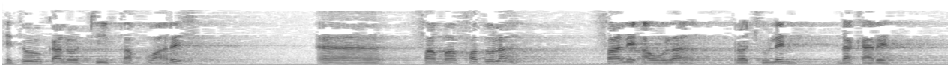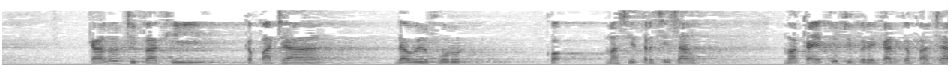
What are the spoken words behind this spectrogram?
Itu kalau di bab waris uh, fama fadula fali aula rajulin dakarin. Kalau dibagi kepada dawil furud kok masih tersisa maka itu diberikan kepada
